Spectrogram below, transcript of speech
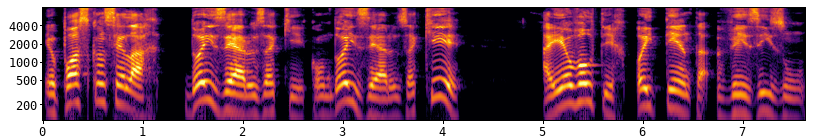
Eu posso cancelar dois zeros aqui com dois zeros aqui, aí eu vou ter 80 vezes 1,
